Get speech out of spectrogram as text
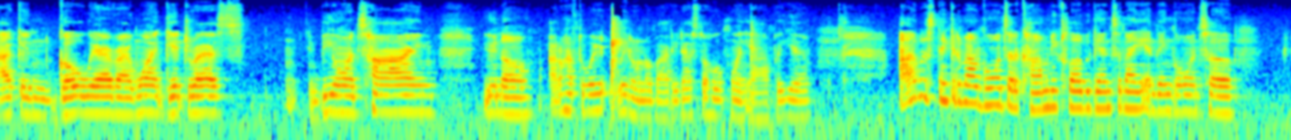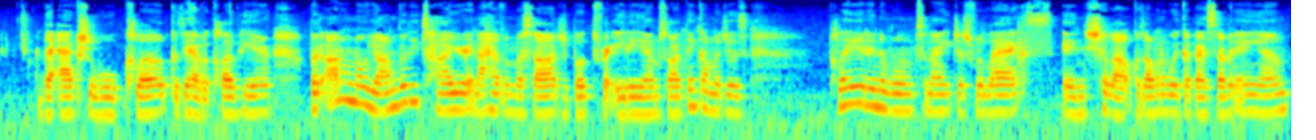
I can go wherever I want, get dressed, be on time. You know, I don't have to wait, wait on nobody. That's the whole point, y'all. But yeah, I was thinking about going to the comedy club again tonight and then going to the actual club because they have a club here but i don't know y'all i'm really tired and i have a massage booked for 8 a.m so i think i'm gonna just play it in the room tonight just relax and chill out because I want to wake up at 7 a.m.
